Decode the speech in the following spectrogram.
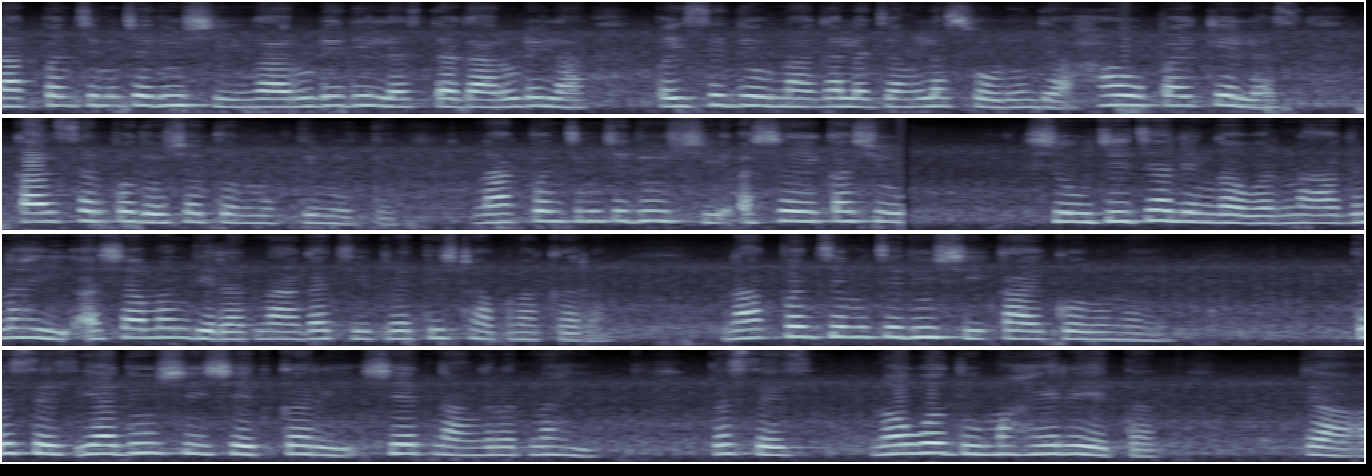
नागपंचमीच्या दिवशी गारुडे दिल्यास त्या गारुडेला पैसे देऊन नागाला जंगलात सोडून द्या. हा उपाय केल्यास कालसर्पदोषातून मुक्ती मिळते. नागपंचमीच्या दिवशी अशा एका शिव शिवजीच्या लिंगावर नाग नाही अशा मंदिरात नागाची प्रतिष्ठापना करा. नागपंचमीच्या दिवशी काय करू नये? तसेच या दिवशी शेतकरी शेत नांगरत नाही तसेच नववधू माहेरे येतात त्या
